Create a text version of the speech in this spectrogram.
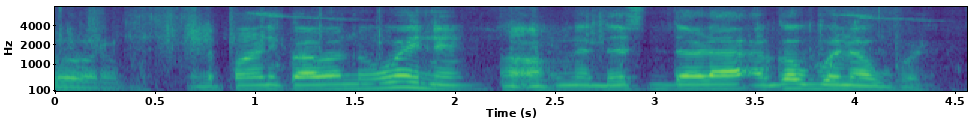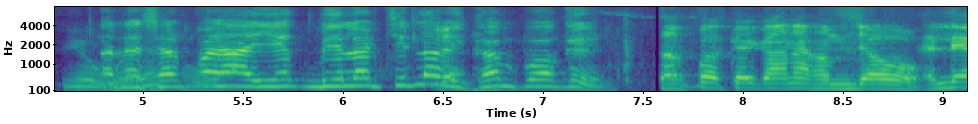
બરાબર. એટલે પાણી પાવાનું હોય ને એને દસ દાડા અગાઉ બનાવવું પડે. એવું અને સરપંચ આ એક બેલર કેટલા વીઘામ પોકે? સરપંચ કંઈક આને સમજાવો. એટલે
